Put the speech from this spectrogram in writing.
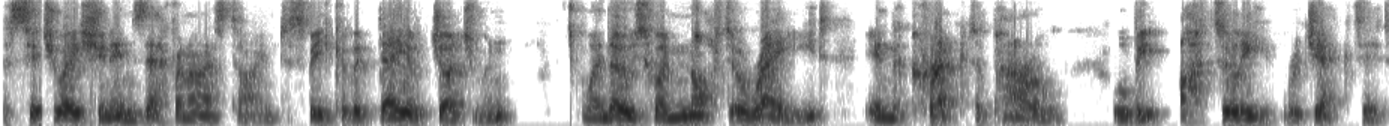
the situation in Zephaniah's time to speak of a day of judgment when those who are not arrayed in the correct apparel will be utterly rejected.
